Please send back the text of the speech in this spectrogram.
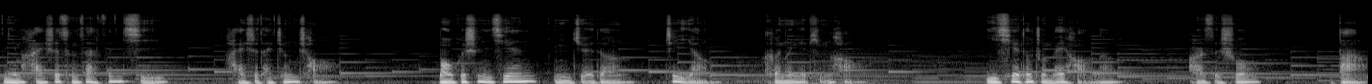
你们还是存在分歧，还是在争吵。某个瞬间，你觉得这样可能也挺好。一切都准备好了，儿子说：“爸。”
